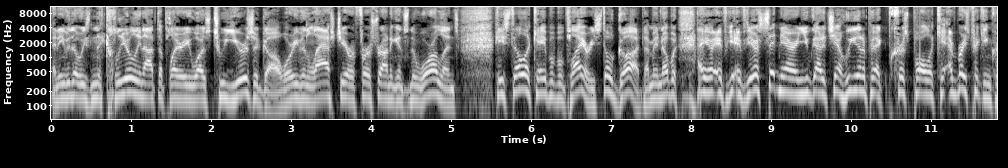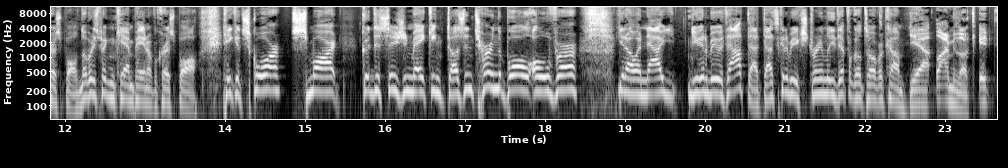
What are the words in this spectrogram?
And even though he's clearly not the player he was two years ago, or even last year, a first round against New Orleans, he's still a capable player. He's still good. I mean, nobody. Hey, if, if you're sitting there and you've got a chance, who are you going to pick? Chris Paul? Or Cam- Everybody's picking Chris Paul. Nobody's picking Cam Payne over Chris Paul. He could score, smart, good decision making, doesn't turn the ball over. You know, and now you- you're going to be without that. That's going to be extremely difficult to overcome. Yeah, I mean, look, it,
